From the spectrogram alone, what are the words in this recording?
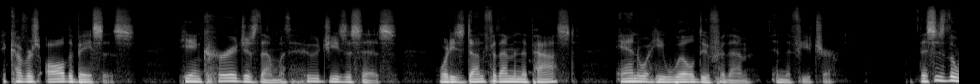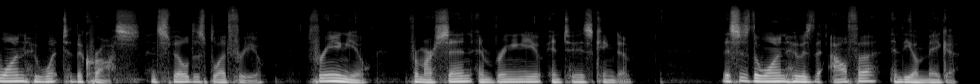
It covers all the bases. He encourages them with who Jesus is, what he's done for them in the past, and what he will do for them in the future. This is the one who went to the cross and spilled his blood for you, freeing you from our sin and bringing you into his kingdom. This is the one who is the Alpha and the Omega,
